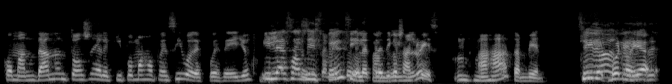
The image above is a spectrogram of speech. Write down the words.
comandando entonces el equipo más ofensivo después de ellos. Y las asistencias. El Atlético San Luis. Ajá, también. Sí, bueno, ya,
